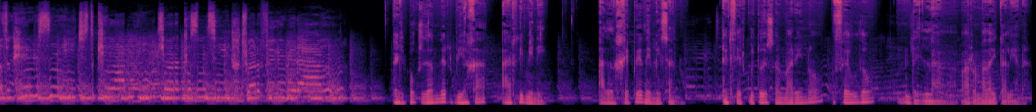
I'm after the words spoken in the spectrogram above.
Nothing here to see, just a kid like me trying to cut some teeth, trying to figure it out. El Box Dander viaja a Rimini, al GP de Misano, el circuito de San Marino, feudo de la Armada Italiana.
